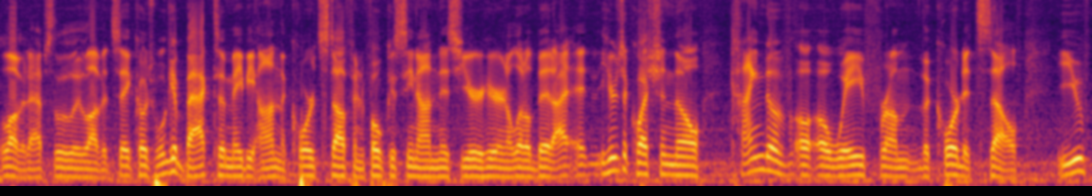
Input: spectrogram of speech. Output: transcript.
Love it, absolutely love it. Say, coach, we'll get back to maybe on the court stuff and focusing on this year here in a little bit. I, here's a question though, kind of a, away from the court itself. You've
